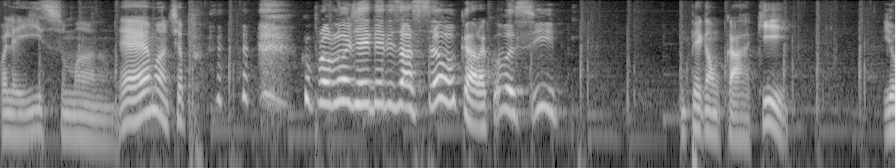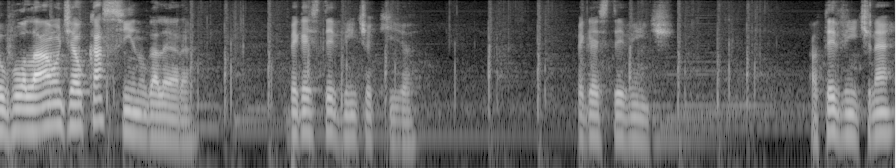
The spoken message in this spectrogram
Olha isso, mano. É, mano, tinha... Com problema de renderização, cara. Como assim? Vamos pegar um carro aqui. E eu vou lá onde é o cassino, galera. Vou pegar esse T20 aqui, ó. Pegar esse T20. É o T20, né?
